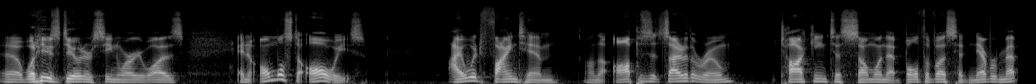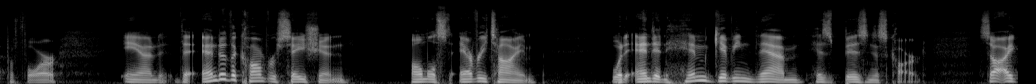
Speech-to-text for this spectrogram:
uh, what he was doing or seeing where he was. And almost always, I would find him on the opposite side of the room talking to someone that both of us had never met before. And the end of the conversation, almost every time, would end in him giving them his business card. So I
